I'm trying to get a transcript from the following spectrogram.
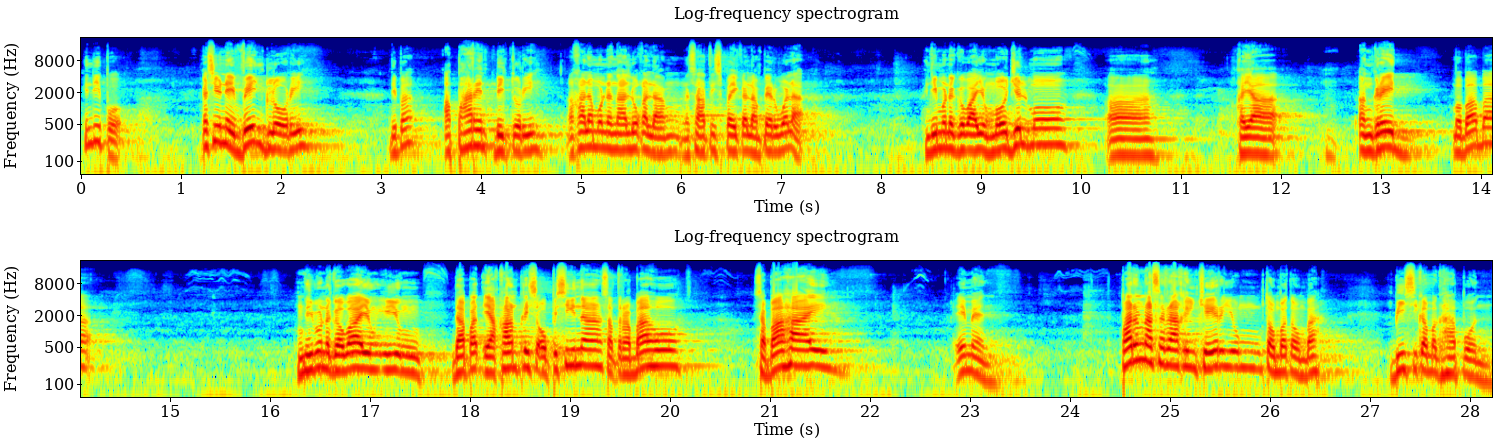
Hindi po. Kasi yun ay vain glory. Di ba? Apparent victory. Akala mo nanalo ka lang, nasatisfy ka lang, pero wala. Hindi mo nagawa yung module mo, ah, kaya ang grade mababa. Hindi mo nagawa yung iyong dapat i-accomplish sa opisina, sa trabaho, sa bahay. Amen. Parang nasa rocking chair yung tomba-tomba. Busy ka maghapon,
